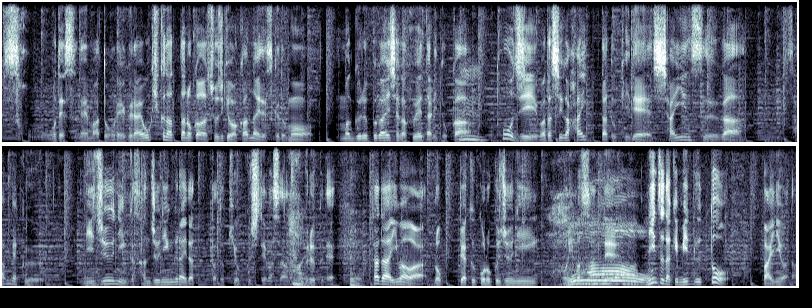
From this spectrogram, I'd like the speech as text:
そうですね。まあどれぐらい大きくなったのかは正直わかんないですけども、まあ、グループ会社が増えたりとか、うん。当時私が入った時で社員数が320人か30人ぐらいだったと記憶してますあのはい。グループで、えただ今は65060人おりますので人数だけ見ると倍にはなえ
